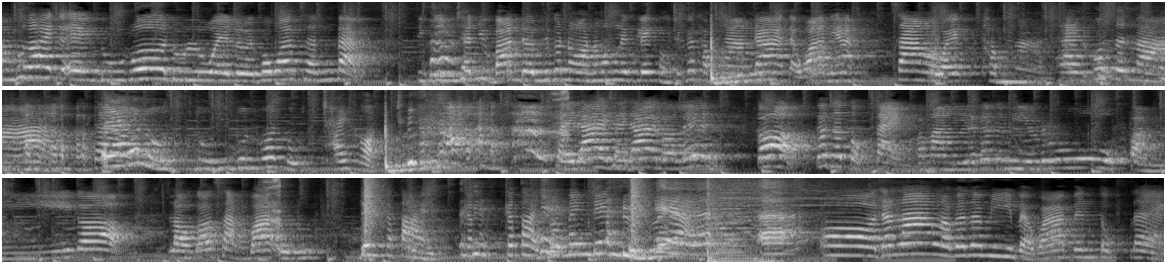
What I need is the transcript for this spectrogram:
ำเพื่อให้ตัวเองดูเวอร์ดูรวยเลย เพราะว่าฉันแบบจริงๆ ฉันอยู่บ้านเดิมฉันก็นอนห้องเล็ก ๆ ของฉันก็ทำงานได้ แต่ว่าอันเนี้ยสร้างเอาไว้ทำงานใช้โฆษณาแสดงว่าหนูหนูมีบุญเพราะหนูใช้ก่อนใช้ได้ใช้ได้เราเล่น ก็ก็จะตกแต่งประมาณนี้แล้วก็จะมีรูปฝั่งนี้ก็เราก็สั่งว่าโอ้เด้งกระต่ายกระกระต่ายชนแม่งเด้งดึงเลยอะโอ้ด้านล่างเราก็จะมีแบบว่าเป็นตกแต่ง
